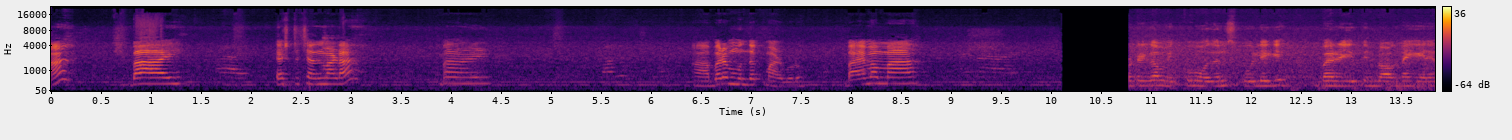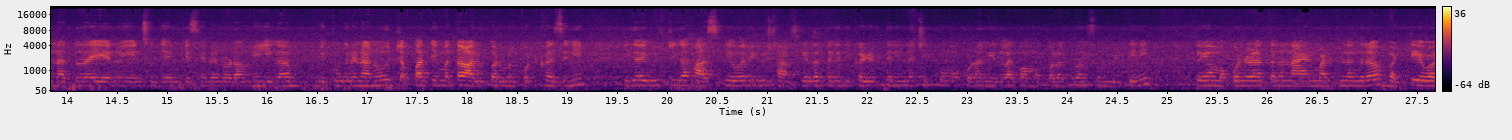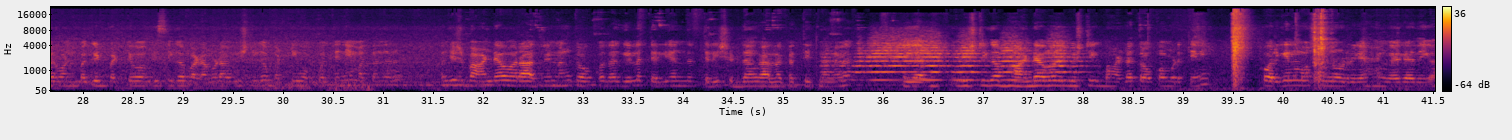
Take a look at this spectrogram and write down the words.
ಹಾಂ ಬಾಯ್ ಎಷ್ಟು ಚಂದ ಮಾಡ. ಬಾಯ್ ಹಾಂ ಬರೋ ಮುಂದಕ್ಕೆ ಮಾಡಿಬಿಡು. ಬಾಯ್ ಮಮ್ಮ. ನೋಡ್ರಿ ಈಗ ಮಿಕ್ಕು ಹೋದನು ಸ್ಕೂಲಿಗೆ ಬರ್ರಿ. ಇತ್ತಿನ ಬ್ಲಾಗ್ನಾಗ ಏನೇನು ಆಗ್ತದ, ಏನು ಏನು ಸುದ್ದಿ, ಏನು ಕಿಸಿನ ನೋಡಮ್ಮಿ. ಈಗ ಮಿಕ್ಕುಗ್ರೆ ನಾನು ಚಪಾತಿ ಮತ್ತು ಆಲೂ ಪರ್ಮಲ್ ಕೊಟ್ಟು ಕಳ್ಸೀನಿ. ಈಗ ಇವಿಷ್ಟೀಗ ಹಾಸಿಗೆ ಅವರಿ ಇವಿಷ್ಟು ಹಾಸಿಗೆ ಎಲ್ಲ ತೆಗೆದು ಈ ಕಡೆ ಇಡ್ತೀನಿ. ಇನ್ನು ಚಿಕ್ಕ ಮಕ್ಕಳ ನಿರ್ಲಾಕ ಮಕ್ಕಳಕ್ಕೆ ಬಂದು ಸುಮ್ಮಿಡ್ತೀನಿ ಸೊ ಈಗ ಮಕ್ಕೊಂಡು ಹೇಳತ್ತಲ್ಲ ನಾ ಏನು ಮಾಡ್ತೀನಿ ಅಂದ್ರೆ ಬಟ್ಟೆ ಅವರ್ ಒಂದು ಬಕೆಟ್ ಬಟ್ಟೆ ಒಗಿಸಿಗ ಬಡ ಬಡ ಇವಿಷ್ಟೀಗ ಬಟ್ಟೆ ಒಕ್ಕೋತೀನಿ ಮತ್ತಂದ್ರೆ ಒಂದಿಷ್ಟು ಬಾಂಡೆ ಅವರು ಆದ್ರೆ ನಂಗೆ ತೊಳ್ಕೊದಾಗೆಲ್ಲ ತಲೆ ಅಂದ್ರೆ ತಲೆ ಸಿಡ್ದಂಗೆ ಆಗ್ಲಕತ್ತಿತ್ತು ನನಗೆ. ಈಗ ಇವಿಷ್ಟೀಗ ಬಾಂಡೆ ಅವ ಇವಿಷ್ಟೀಗ ಬಾಂಡೆ ತೊಳ್ಕೊಂಡ್ಬಿಡ್ತೀನಿ ಹೊರಗಿನ ಮೋಸ ನೋಡ್ರಿ ಹಂಗಾಗಿ ಅದೀಗ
